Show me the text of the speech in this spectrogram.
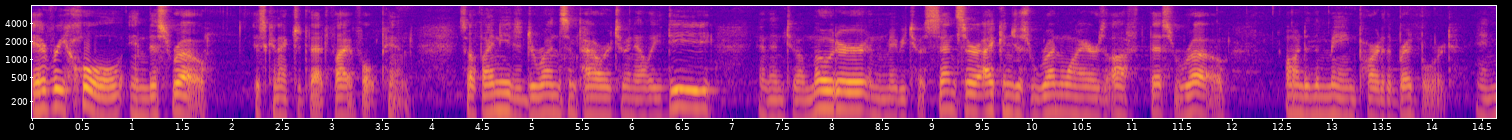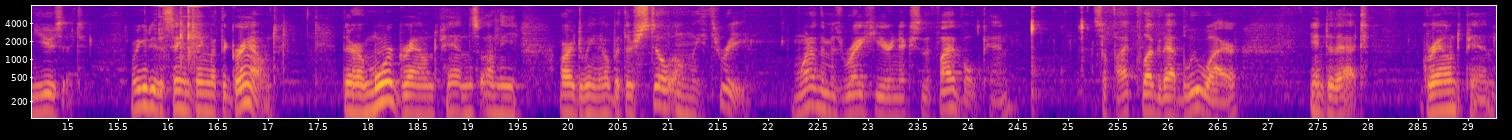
every hole in this row is connected to that 5 volt pin. So if I needed to run some power to an LED, and then to a motor, and then maybe to a sensor, I can just run wires off this row onto the main part of the breadboard and use it. We can do the same thing with the ground. There are more ground pins on the Arduino, but there's still only three. One of them is right here next to the 5 volt pin. So if I plug that blue wire into that ground pin,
